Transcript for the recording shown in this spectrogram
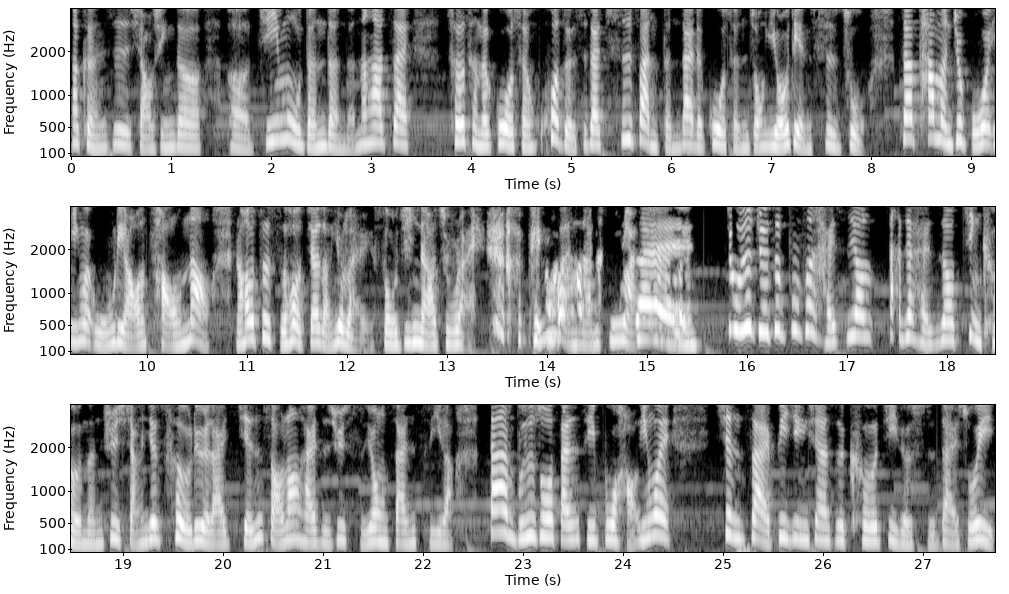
那可能是小型的呃积木等等的。那他在车程的过程，或者是在吃饭等待的过程中有点事做，那他们就不会因为无聊吵闹，然后这时候家长又来手机拿出来，平板拿出来，对。就我就觉得这部分还是要大家还是要尽可能去想一些策略来减少让孩子去使用三 C 啦。当然不是说三 C 不好，因为现在毕竟现在是科技的时代，所以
